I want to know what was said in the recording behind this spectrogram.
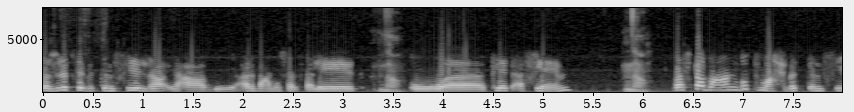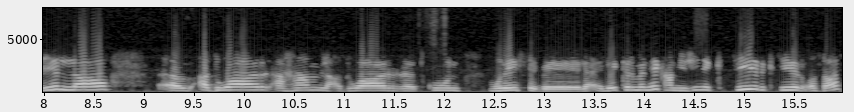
تجربتي بالتمثيل رائعة بأربع مسلسلات نعم. وثلاث أفلام. نعم. بس طبعا بطمح بالتمثيل ل أدوار أهم لأدوار تكون مناسبة لإلي. كرمال هيك عم يجيني كثير كثير قصص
